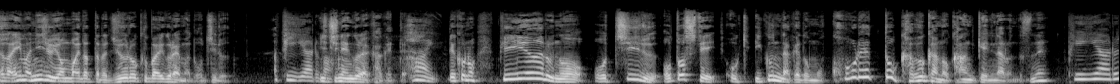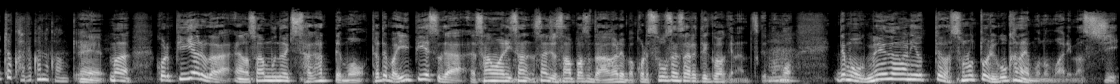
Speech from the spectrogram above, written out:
だから今24倍だったら16倍ぐらいまで落ちる。PR 1年ぐらいかけて。はい。で、この PR の落ちる、落としていくんだけども、これと株価の関係になるんですね。PR と株価の関係ええー、まあ、これ PR があの3分の1下がっても、例えば EPS が3割33%上がれば、これ相殺されていくわけなんですけども、でも、銘柄によってはその通り動かないものもありますし、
